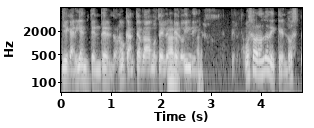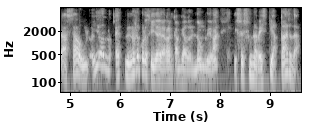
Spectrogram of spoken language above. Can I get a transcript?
llegaría a entenderlo, ¿no? Que antes hablábamos de, lo indie. Pero estamos hablando de que los Saul, yo eh, no, recuerdo si ya le habrán cambiado el nombre y demás, eso es una bestia parda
